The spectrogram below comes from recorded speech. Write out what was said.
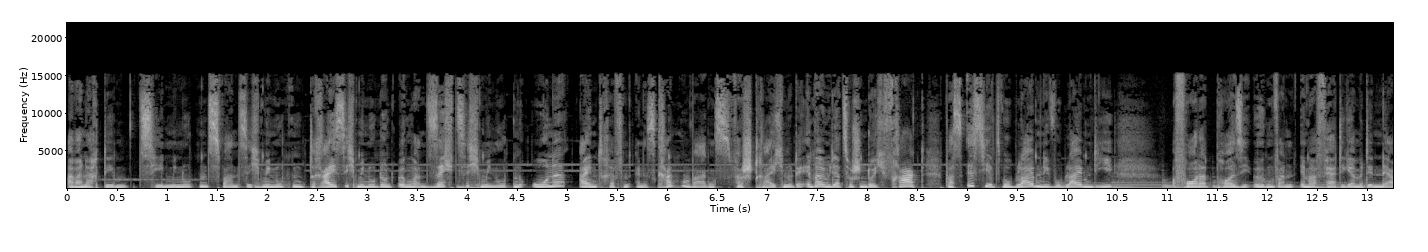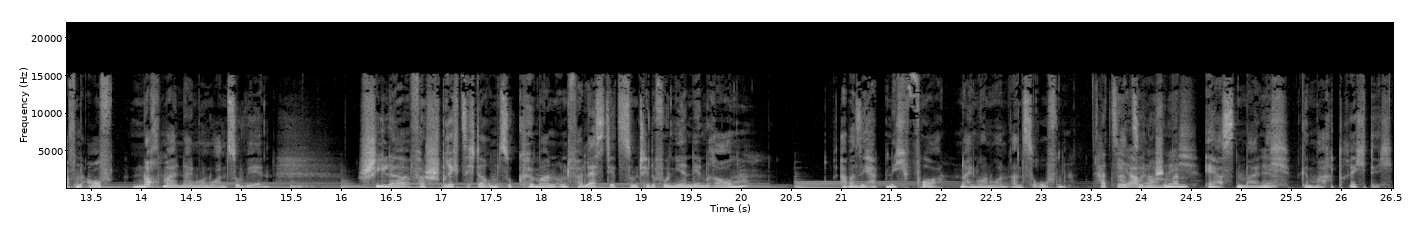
Aber nachdem 10 Minuten, 20 Minuten, 30 Minuten und irgendwann 60 Minuten ohne Eintreffen eines Krankenwagens verstreichen und er immer wieder zwischendurch fragt, was ist jetzt, wo bleiben die, wo bleiben die, fordert Paul sie irgendwann immer fertiger mit den Nerven auf, nochmal 911 zu wählen. Sheila verspricht sich darum zu kümmern und verlässt jetzt zum Telefonieren den Raum, aber sie hat nicht vor, 911 anzurufen. Hat sie hat ja sie auch auch noch schon nicht. beim ersten Mal nicht gemacht, richtig.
